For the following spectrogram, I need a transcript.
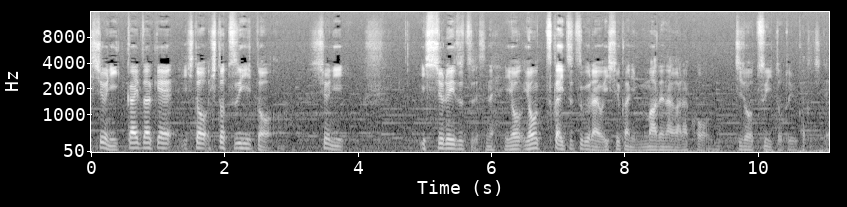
週に1回だけ 1, 1ツイート週に1種類ずつですね。4, 4つか5つぐらいを1週間に混ぜながらこう自動ツイートという形で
